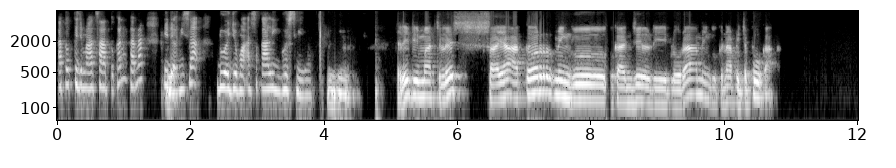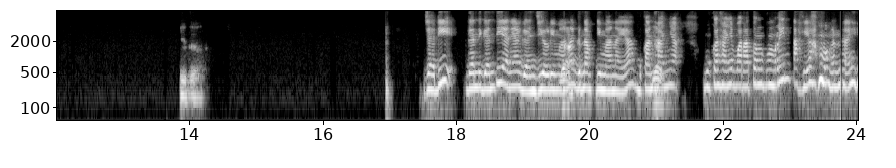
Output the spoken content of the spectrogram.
atau ke jemaat satu kan karena tidak iya. bisa dua jemaat sekaligus gitu. Hmm. Jadi di majelis saya atur minggu ganjil di Blora, minggu genap di Cepu, Kak. Gitu. Jadi ganti-gantian ya ganjil di mana, ya. genap di mana ya, bukan ya. hanya bukan hanya peraturan pemerintah ya mengenai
